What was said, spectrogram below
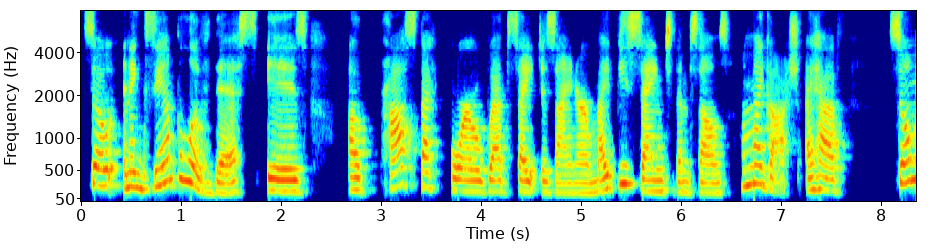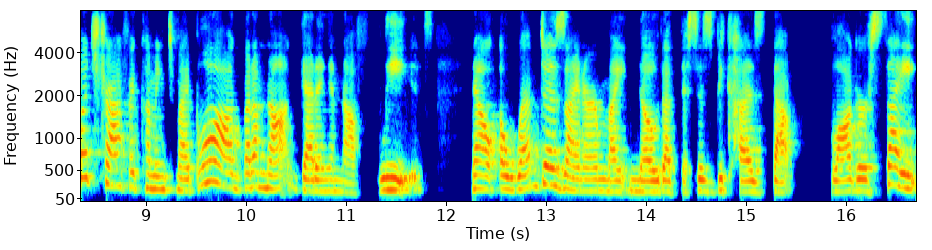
So, an example of this is a prospect for a website designer might be saying to themselves, Oh my gosh, I have so much traffic coming to my blog, but I'm not getting enough leads. Now, a web designer might know that this is because that blogger site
